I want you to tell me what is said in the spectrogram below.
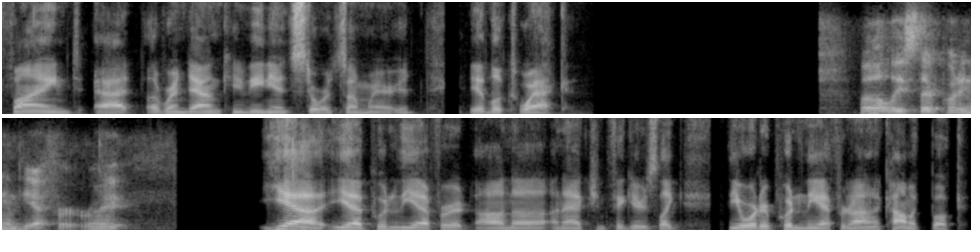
find at a rundown convenience store somewhere. It it looks whack. Well, at least they're putting in the effort, right? Yeah, yeah, putting the effort on uh, on action figures like the Order putting the effort on a comic book.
